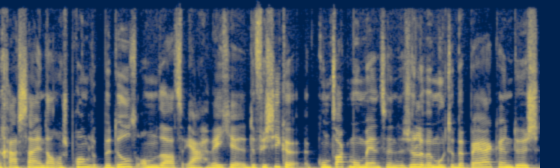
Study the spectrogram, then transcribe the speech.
gaat zijn dan oorspronkelijk bedoeld. Omdat, ja, weet je, de fysieke contactmomenten zullen we moeten beperken. Dus,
